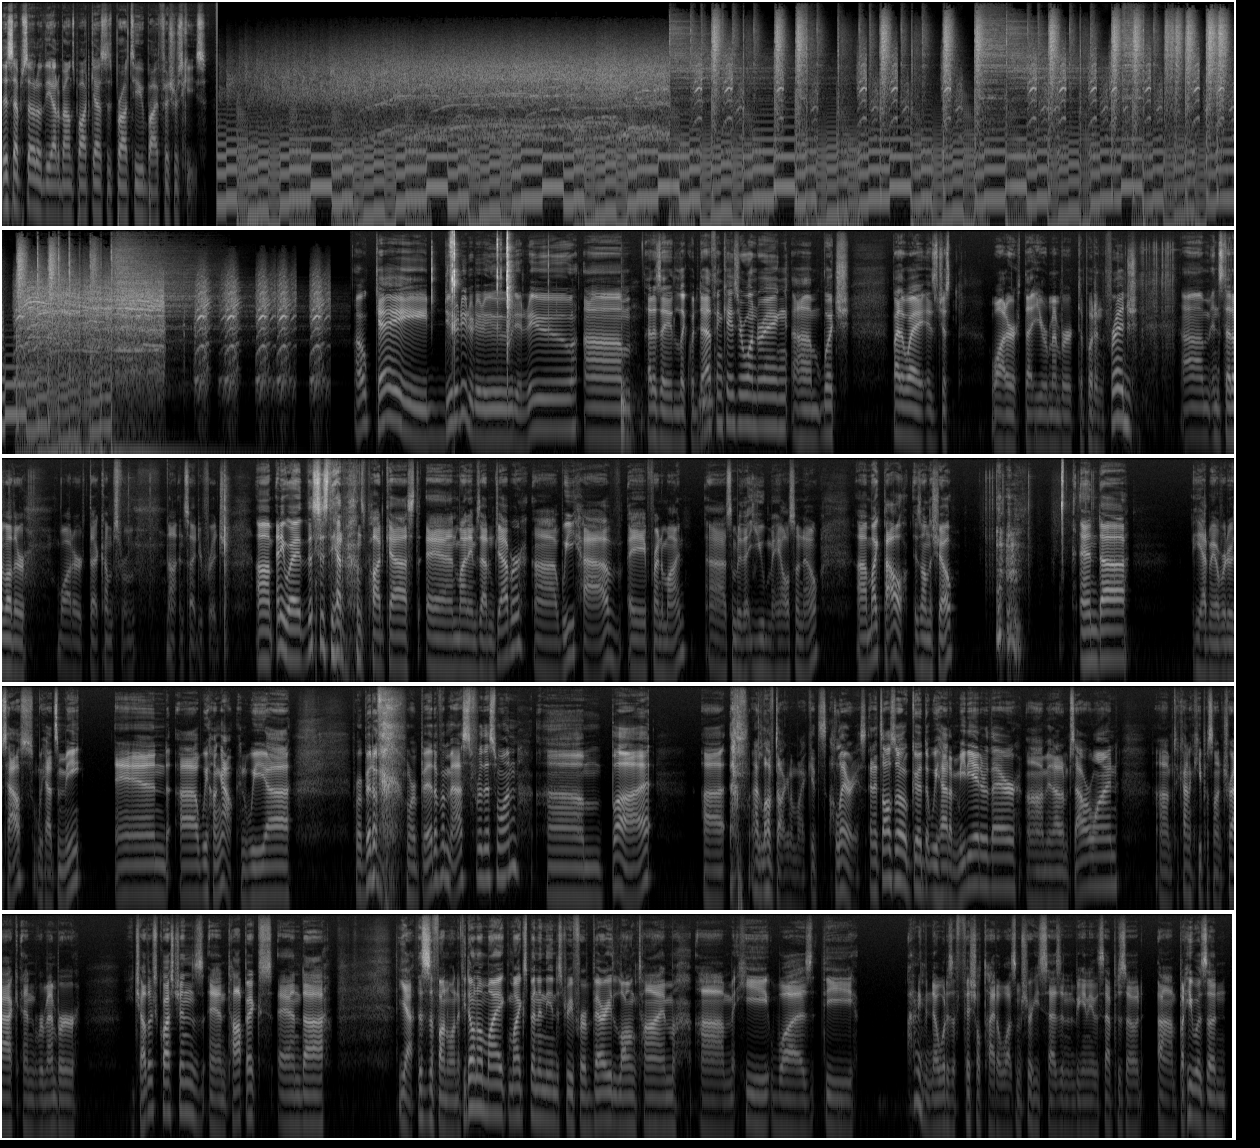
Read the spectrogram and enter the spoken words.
This episode of the Out of Bounds podcast is brought to you by Fischer Skis. Liquid death, in case you're wondering. Um, which, by the way, is just water that you remember to put in the fridge, um, instead of other water that comes from not inside your fridge. Um, anyway, this is the Out of Bounds podcast, and my name is Adam Jabber. Uh, we have a friend of mine, uh, somebody that you may also know. Uh, Mike Powell is on the show. and uh, he had me over to his house. We had some meat, and uh, we hung out. And we uh, we're a bit of we're a bit of a mess for this one, um, but uh, I love talking to Mike. It's hilarious, and it's also good that we had a mediator there um, in Adam Sourwine um, to kind of keep us on track and remember each other's questions and topics and. Uh, yeah, this is a fun one. If you don't know Mike, Mike's been in the industry for a very long time. Um, he was the I don't even know what his official title was. I'm sure he says it in the beginning of this episode. Um, but he was a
